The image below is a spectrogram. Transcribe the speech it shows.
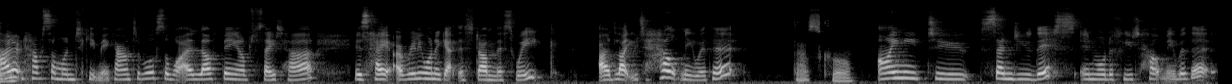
I don't have someone to keep me accountable. So, what I love being able to say to her is, Hey, I really want to get this done this week. I'd like you to help me with it. That's cool. I need to send you this in order for you to help me with it.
